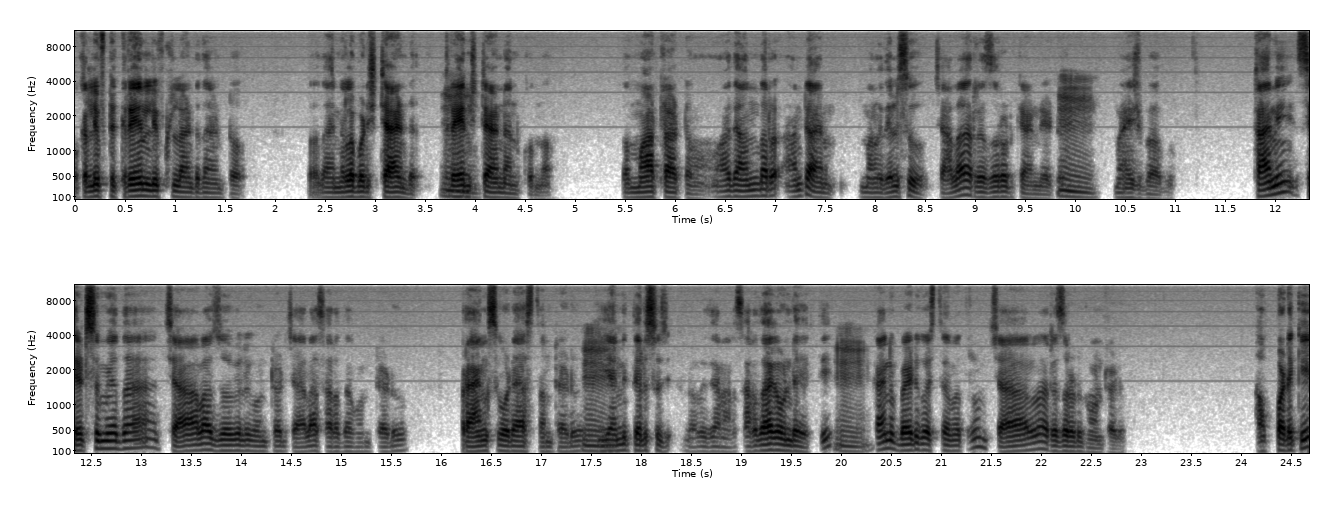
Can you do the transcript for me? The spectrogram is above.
ఒక లిఫ్ట్ క్రేన్ లిఫ్ట్ లాంటి దాంట్లో ఆయన నిలబడి స్టాండ్ క్రేన్ ఉమ్, స్టాండ్ అనుకుందాం. మాట్లాడటం అది అందరు అంటే ఆయన మనకు తెలుసు చాలా రిజర్వ్డ్ క్యాండిడేట్ మహేష్ బాబు. కానీ సెట్స్ మీద చాలా జోవియల్గా ఉంటాడు చాలా సరదాగా ఉంటాడు ప్రాంక్స్ కూడా వేస్తుంటాడు. ఇవన్నీ తెలుసు జనాలు సరదాగా ఉండే వ్యక్తి. కానీ బయటకు వస్తే మాత్రం చాలా రిజర్వ్డ్గా ఉంటాడు. అప్పటికి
